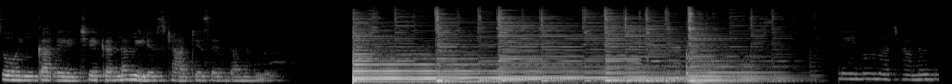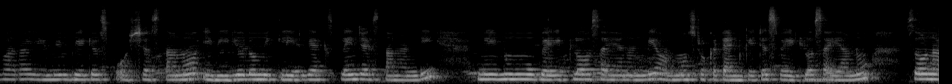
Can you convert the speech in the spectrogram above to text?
సో ఇంకా లేట్ చేయకుండా వీడియో స్టార్ట్ చేసేద్దామండి. ఛానల్ ద్వారా ఏమేమి వీడియోస్ పోస్ట్ చేస్తానో ఈ వీడియోలో మీకు క్లియర్గా ఎక్స్ప్లెయిన్ చేస్తానండి. నేను వెయిట్ లాస్ అయ్యానండి. ఆల్మోస్ట్ ఒక టెన్ కేజెస్ వెయిట్ లాస్ అయ్యాను. సో నా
